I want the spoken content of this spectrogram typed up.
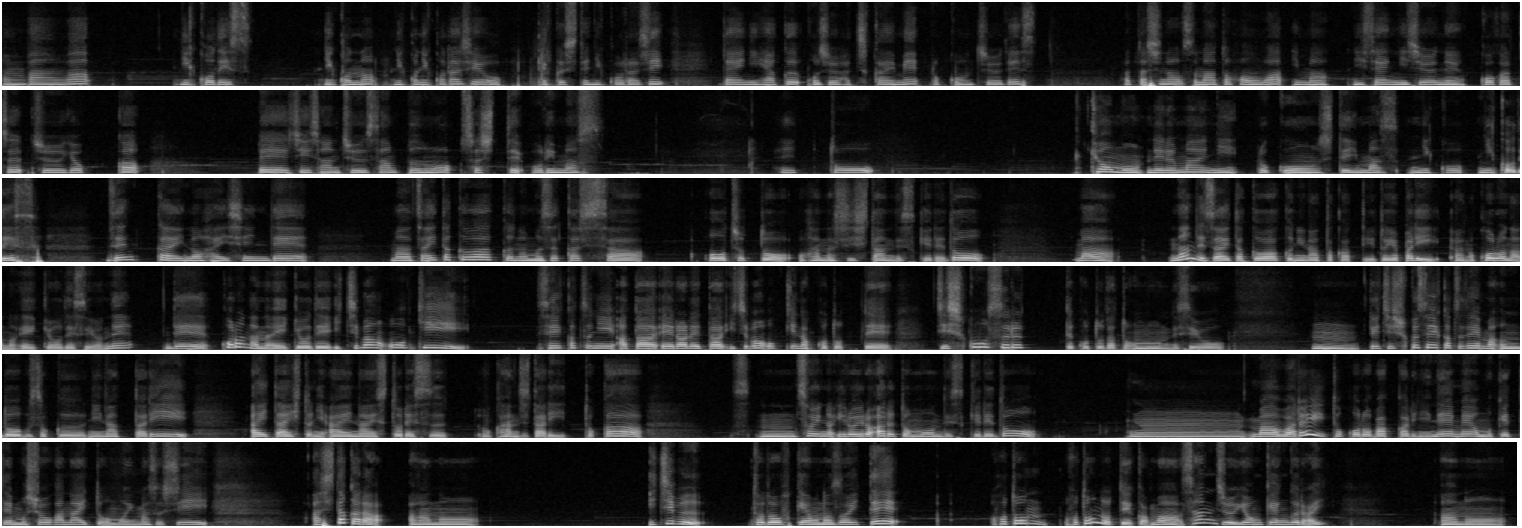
こんばんは、ニコです。ニコのニコニコラジオ、略してニコラジ、第258回目録音中です。私のスマートフォンは今、2020年5月14日、0時33分を指しております。えっと、今日も寝る前に録音しています。ニコ、ニコです。前回の配信で、まあ在宅ワークの難しさをちょっとお話ししたんですけれど、まあ、なんで在宅ワークになったかっていうと、やっぱりあのコロナの影響ですよね。で、コロナの影響で一番大きい生活に与えられた一番大きなことって自粛をするっってことだと思うんですよ。うん、で自粛生活で、まあ、運動不足になったり会いたい人に会えないストレスを感じたりとか、うん、そういうのいろいろあると思うんですけれどうーんまあ悪いところばっかりにね目を向けてもしょうがないと思いますし明日からあの一部都道府県を除いてほとんほとんどっていうかまあ34件ぐらいあの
